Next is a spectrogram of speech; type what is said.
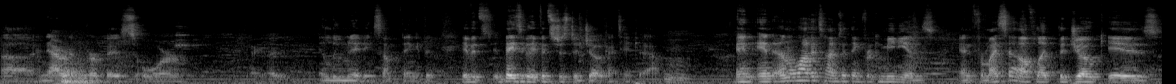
uh, narrative purpose or uh, illuminating something. If it if it's basically if it's just a joke, I take it out. And, and and a lot of times I think for comedians and for myself, like the joke is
